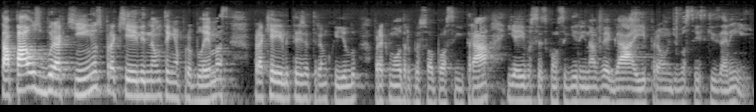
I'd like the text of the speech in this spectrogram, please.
tapar os buraquinhos para que ele não tenha problemas, para que ele esteja tranquilo, para que uma outra pessoa possa entrar e aí vocês conseguirem navegar aí para onde vocês quiserem ir,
